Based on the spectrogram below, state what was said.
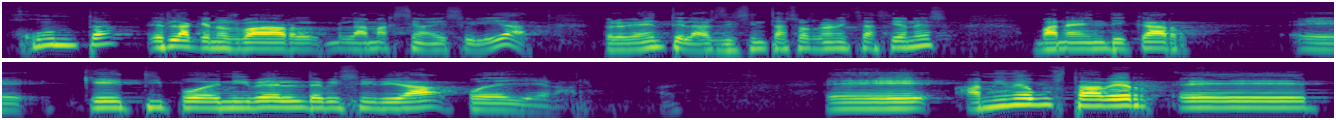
junta es la que nos va a dar la máxima visibilidad. Pero obviamente las distintas organizaciones van a indicar eh, qué tipo de nivel de visibilidad puede llegar. Eh, a mí me gusta ver... Eh,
